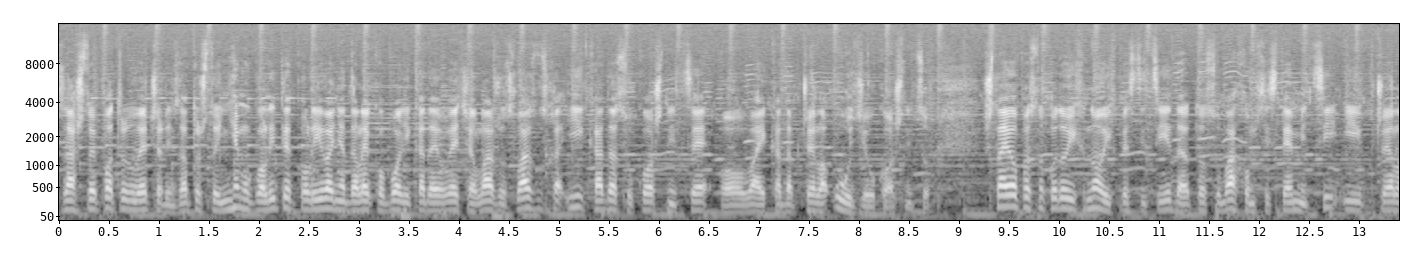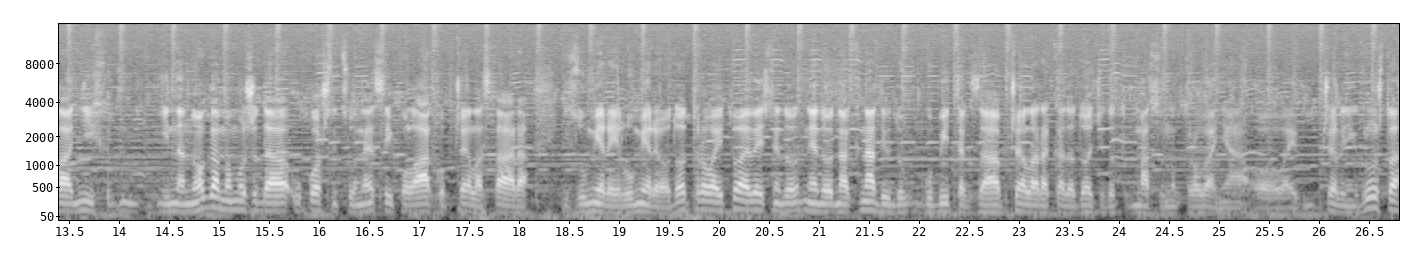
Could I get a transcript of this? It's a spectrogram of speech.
zašto je potrebno večernim? Zato što je njemu kvalitet polivanja daleko bolji kada je veća vlažnost vazduha i kada su košnice, ovaj, kada pčela uđe u košnicu. Šta je opasno kod ovih novih pesticida? To su mahom sistemici i pčela njih i na nogama može da u košnicu unese i polako pčela stara izumire ili umire od otrova i to je već nedonaknadiv gubitak za pčelara kada dođe do masovnog trovanja ovaj, pčelinjih društva.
